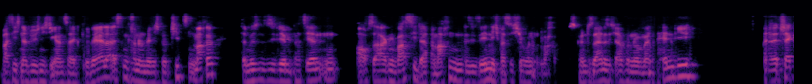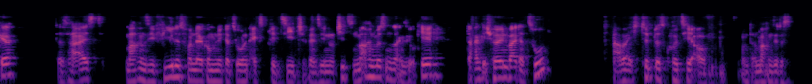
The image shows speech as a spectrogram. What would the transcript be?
was ich natürlich nicht die ganze Zeit gewährleisten kann. Und wenn ich Notizen mache, dann müssen Sie dem Patienten auch sagen, was Sie da machen. Sie sehen nicht, was ich hier unten mache. Es könnte sein, dass ich einfach nur mein Handy äh, checke. Das heißt, machen Sie vieles von der Kommunikation explizit. Wenn Sie Notizen machen müssen, sagen Sie, okay, danke, ich höre Ihnen weiter zu. Aber ich tippe das kurz hier auf und dann machen Sie das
